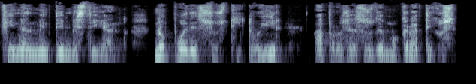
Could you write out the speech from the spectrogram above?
finalmente investigando. No puede sustituir a procesos democráticos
